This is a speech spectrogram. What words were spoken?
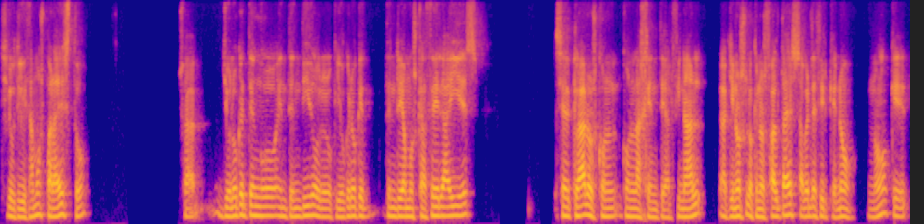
si lo utilizamos para esto, o sea, yo lo que tengo entendido, lo que yo creo que tendríamos que hacer ahí es ser claros con, la gente. Al final, aquí nos, lo que nos falta es saber decir que no, ¿no? Que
